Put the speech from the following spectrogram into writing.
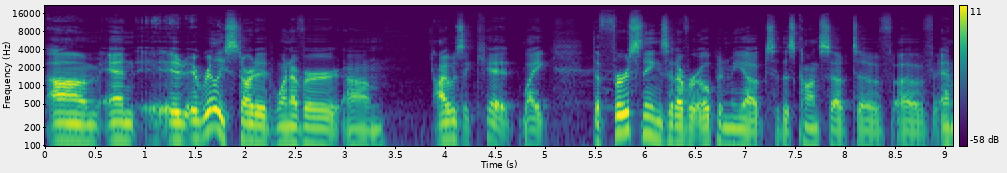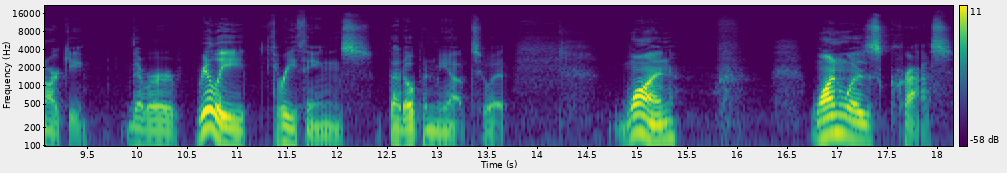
Um, and it, it really started whenever um, I was a kid. Like the first things that ever opened me up to this concept of of anarchy. There were really three things that opened me up to it. One, one was Crass,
